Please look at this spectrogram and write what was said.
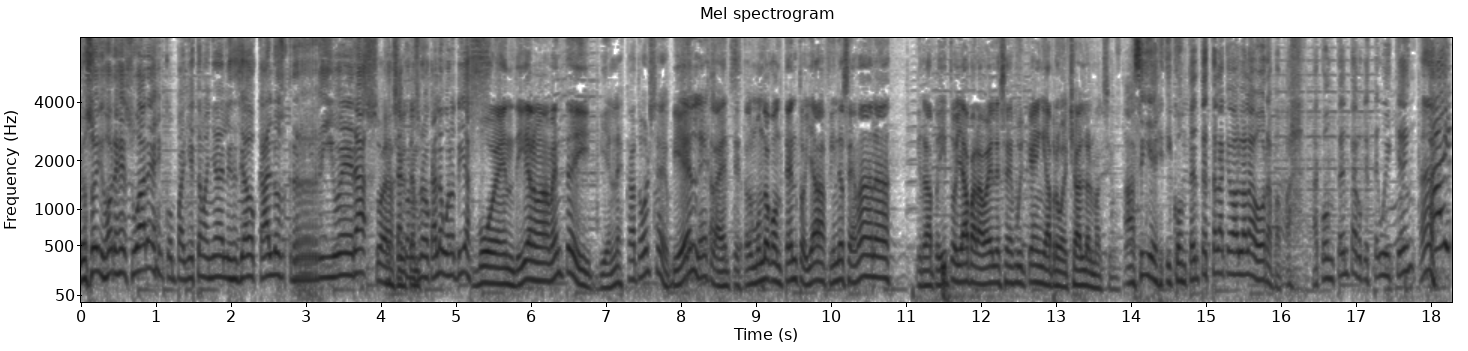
Yo soy Jorge Suárez, en compañía esta mañana del licenciado Carlos Rivera. Eso es Está así, con usted- nosotros, Carlos. Buenos días. Buen día nuevamente y viernes 14, viernes, la gente, todo el mundo contento ya, fin de semana y rapidito ya para ver ese weekend y aprovecharlo al máximo. Así es, y contenta está la que va a hablar ahora, papá. Está contenta porque este weekend. Ah. ¡Ay,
